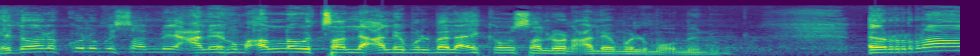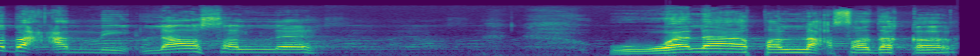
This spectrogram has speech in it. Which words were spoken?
هذول كلهم يصلي عليهم الله وتصلي عليهم الملائكة ويصلون عليهم المؤمنون. الرابع عمي لا صلى ولا طلع صدقة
